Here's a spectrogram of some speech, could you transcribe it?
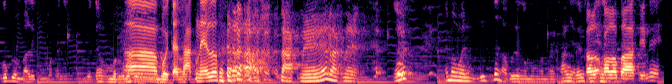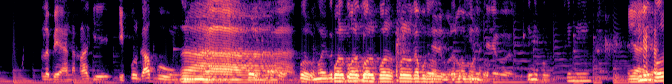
gua belum balik umur aja. Maksudnya umur gua masih ah, 16 bocah sakne lu. Sakne, sakne. Eh, emang man, kita nggak boleh ngomong nama sange. kalau kalau bahas ini lebih enak lagi Ipul gabung Nah, Pul, gimana, Pul? Mau ikut pul, gabung pul, nggak, pul, pul, pul, gabung sini, pul. Sini. Pul. Sini pul, sini. Iya, Sini iya. pul.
